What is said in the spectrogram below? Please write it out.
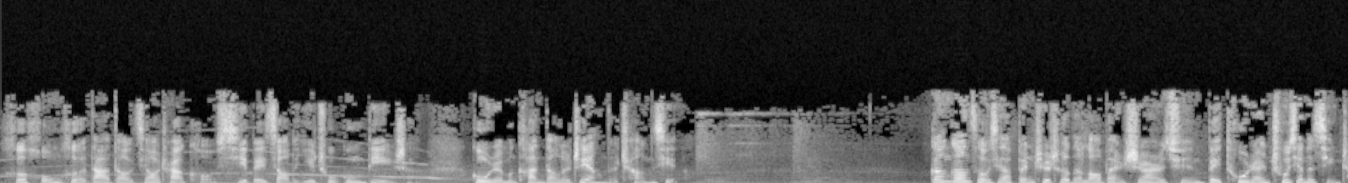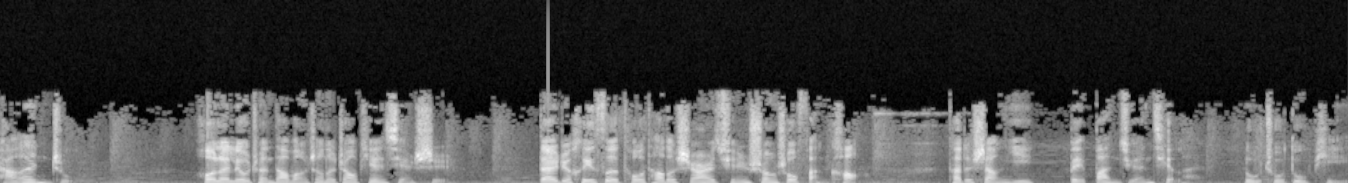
和红河大道交叉口西北角的一处工地上，工人们看到了这样的场景：刚刚走下奔驰车的老板十二群被突然出现的警察摁住。后来流传到网上的照片显示，戴着黑色头套的十二群双手反铐，他的上衣被半卷起来，露出肚皮。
